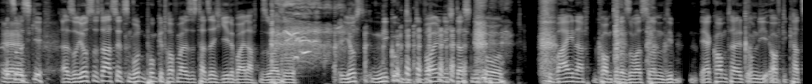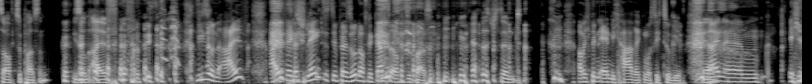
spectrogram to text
Also, Ähm, es geht- also Justus, da hast du jetzt einen wunden Punkt getroffen, weil es ist tatsächlich jede Weihnachten so. Also Just, Nico, die, die wollen nicht, dass Nico zu Weihnachten kommt oder sowas, sondern die, er kommt halt, um die, auf die Katze aufzupassen. Wie so ein Alf. Wie so ein Alf. Alf wäre die schlechteste Person, auf eine Katze aufzupassen. ja, das stimmt. Aber ich bin ähnlich haarig, muss ich zugeben. Ja. Nein, ähm, ich,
